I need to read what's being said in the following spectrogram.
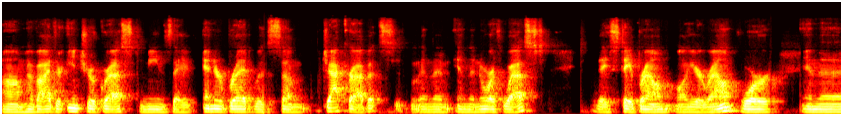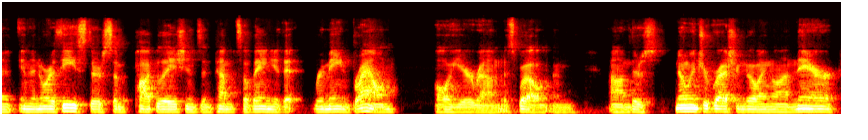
um, have either introgressed, means they've interbred with some jackrabbits in the, in the Northwest, they stay brown all year round. Or in the in the Northeast, there's some populations in Pennsylvania that remain brown all year round as well. And um, there's no introgression going on there,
